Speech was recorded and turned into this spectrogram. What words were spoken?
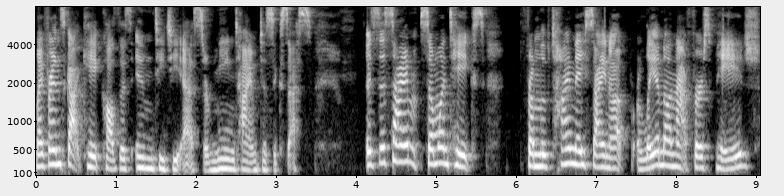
My friend Scott Cake calls this MTTS or mean time to success. It's this time someone takes from the time they sign up or land on that first page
